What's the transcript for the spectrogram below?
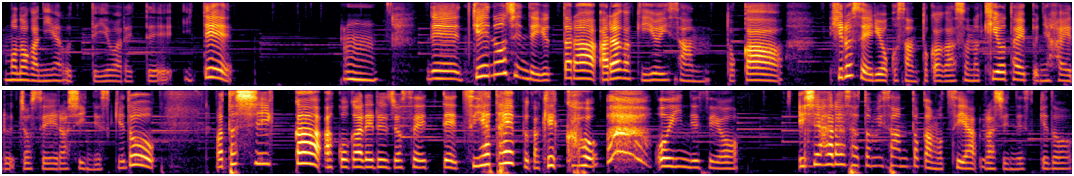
ものが似合うって言われていて、うん、で芸能人で言ったら新垣結衣さんとか広末涼子さんとかがそのキヨタイプに入る女性らしいんですけど私が憧れる女性ってツヤタイプが結構 多いんですよ。石原さとみさんとかもツヤらしいんですけど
